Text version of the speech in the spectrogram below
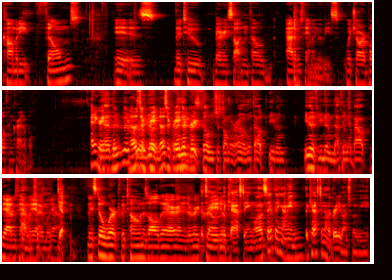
comedy films, is the two Barry Sonnenfeld Addams Family movies, which are both incredible. I'd agree. Yeah, they're, they're Those are great- good. those are I mean, great they're movies. great films just on their own without even even if you know nothing about. The Addams Family, Addams yeah, Family. yeah. Yep. They still work. The tone is all there, and they're very The tone, the casting. Well, the same thing. I mean, the casting on the Brady Bunch movie,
